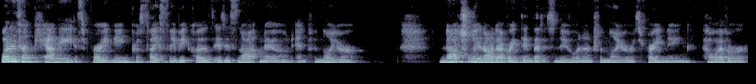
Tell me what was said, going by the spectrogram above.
What is uncanny is frightening precisely because it is not known and familiar. Naturally, not everything that is new and unfamiliar is frightening. However,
